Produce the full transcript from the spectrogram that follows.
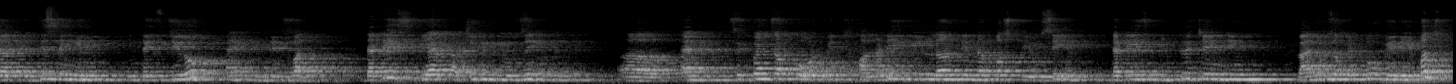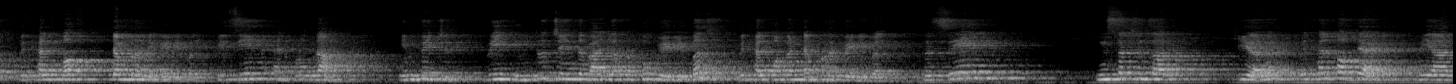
are existing in index 0 and index 1. That is, we are achieving using uh, an sequence of code which already we learned in the first PUC that is interchanging values of the two variables with help of temporary variable PCN and program in which we interchange the value of the two variables with help of a temporary variable. The same instructions are here with help of that we are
